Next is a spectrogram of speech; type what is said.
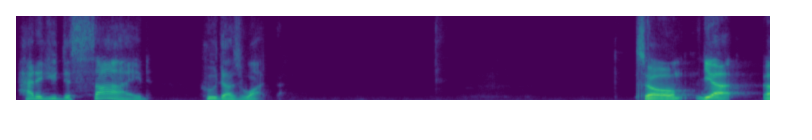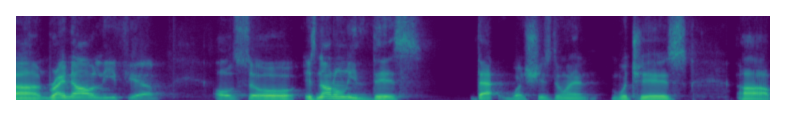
How did you decide who does what? So yeah, uh, right now Alifia also is not only this that what she's doing, which is uh,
